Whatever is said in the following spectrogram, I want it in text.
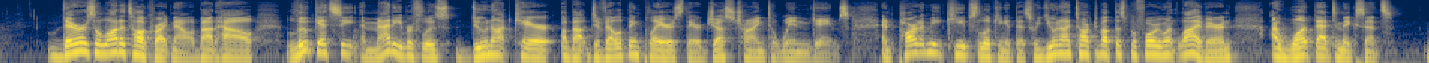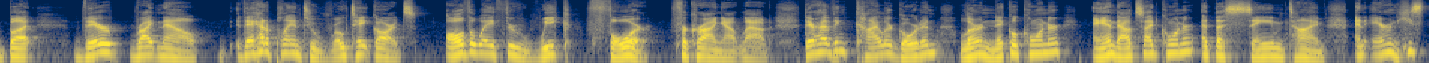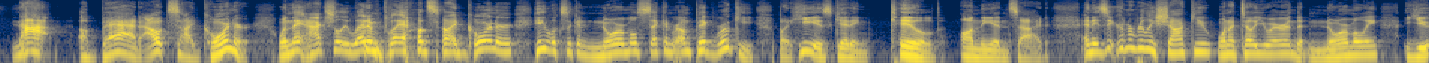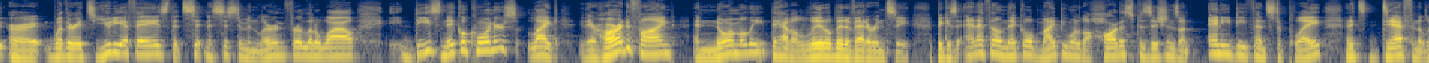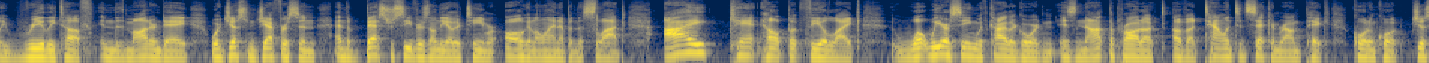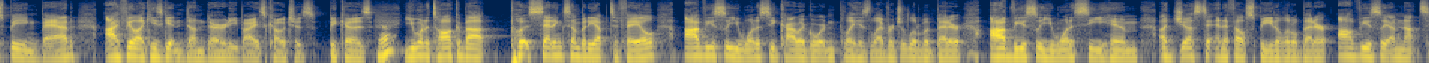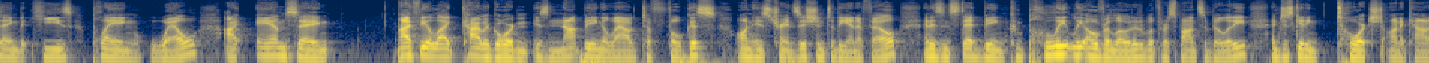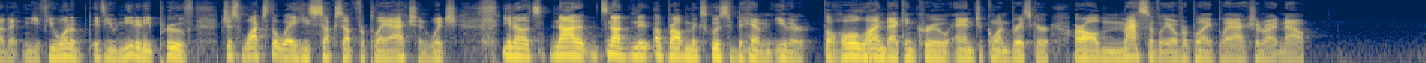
there's a lot of talk right now about how Luke Getsy and Matt Eberflus do not care about developing players. They're just trying to win games. And part of me keeps looking at this. Well, you and I talked about this before we went live, Aaron. I want that to make sense. But they're right now, they had a plan to rotate guards all the way through week four for crying out loud. They're having Kyler Gordon learn nickel corner and outside corner at the same time. And Aaron, he's not a bad outside corner. When they mm-hmm. actually let him play outside corner, he looks like a normal second round pick rookie, but he is getting killed on the inside. And is it going to really shock you when I tell you, Aaron, that normally you or whether it's UDFA's that sit in a system and learn for a little while, these nickel corners, like they're hard to find, and normally they have a little bit of veterancy because NFL nickel might be one of the hardest positions on any defense to play, and it's definitely really tough in the modern day where Justin Jefferson and the best receivers on the other team are all going to line up in the slot. I can't help but feel like what we are seeing with Kyler Gordon is not the product of a talented second round pick, quote unquote, just being bad. I feel like he's getting done dirty by his coaches because yeah. you want to talk about put setting somebody up to fail. Obviously, you want to see Kyler Gordon play his leverage a little bit better. Obviously, you want to see him adjust to NFL speed a little better. Obviously, I'm not saying that he's playing well. I am saying I feel like Kyler Gordon is not being allowed to focus on his transition to the NFL and is instead being completely overloaded with responsibility and just getting torched on account of it. And if you want to if you need any proof, just watch the way he sucks up for play action, which you know, it's not a, it's not a problem exclusive to him either. The whole linebacking crew and Jaquan Brisker are all massively overplaying play action right now.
